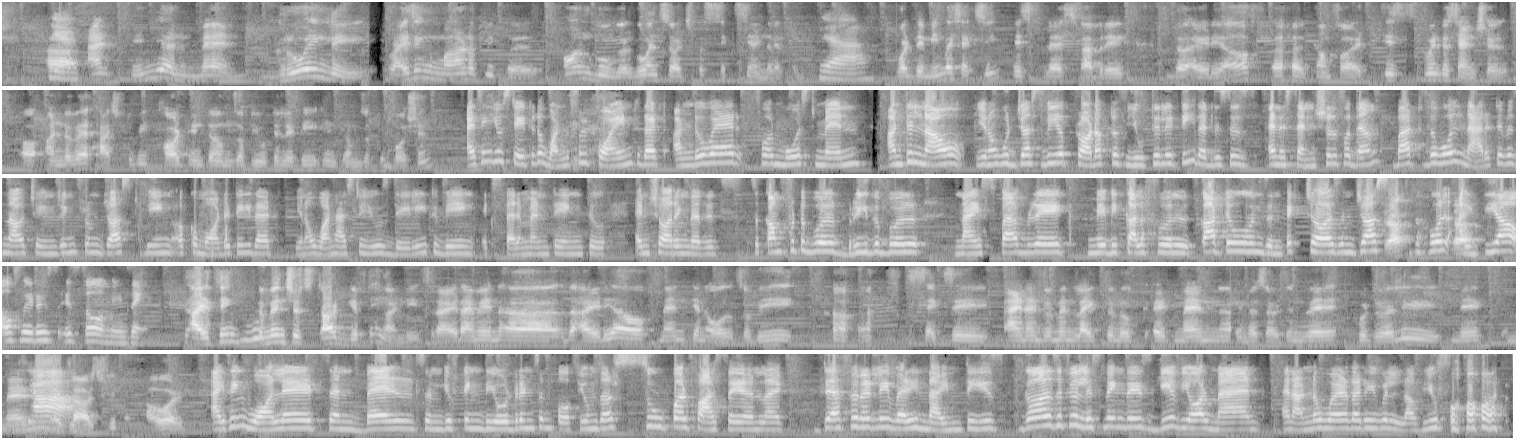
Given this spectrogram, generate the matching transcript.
Uh, Yes. and Indian men growingly rising amount of people on Google go and search for sexy underwear. Yeah. What they mean by sexy is less fabric. The idea of uh, comfort is quintessential. Uh, underwear has to be thought in terms of utility, in terms of devotion. I think you stated a wonderful point that underwear for most men until now, you know, would just be a product of utility, that this is an essential for them. But the whole narrative is now changing from just being a commodity that, you know, one has to use daily to being experimenting to ensuring that it's, it's a comfortable, breathable, nice fabric, maybe colorful cartoons and pictures, and just Yeah, the whole yeah. idea of it is, is so amazing. I think women should start gifting undies, right? I mean, uh, the idea of men can also be sexy, and, and women like to look at men in a certain way, could really make men Yeah. at large feel empowered. I think wallets and belts and gifting deodorants and perfumes are super passe and like definitely very 90s. Girls, if you're listening this, give your man an underwear that he will love you for.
